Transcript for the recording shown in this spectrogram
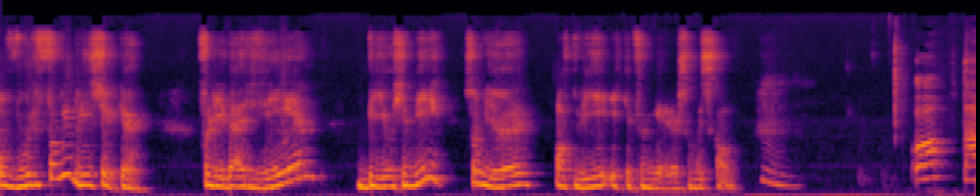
og hvorfor vi blir syke. Fordi det er ren biokjemi som gjør at vi ikke fungerer som vi skal. Mm. Og da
